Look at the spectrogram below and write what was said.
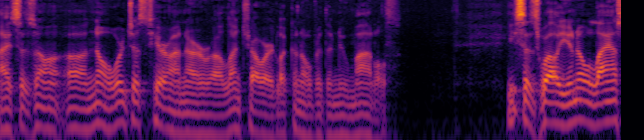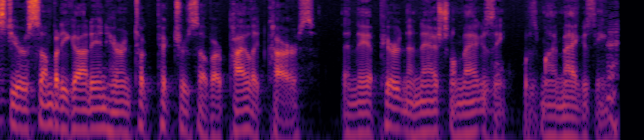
I says, oh, uh, No, we're just here on our uh, lunch hour looking over the new models. He says, Well, you know, last year somebody got in here and took pictures of our pilot cars, and they appeared in a national magazine, was my magazine.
